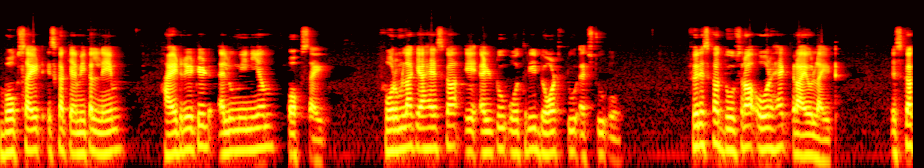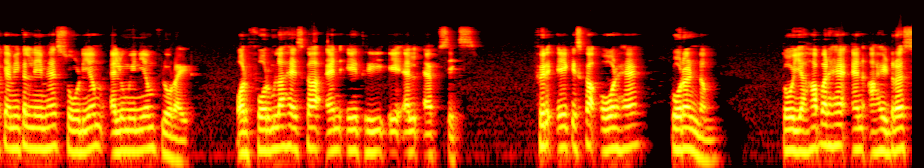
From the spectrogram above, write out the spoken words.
बोक्साइट इसका chemical name hydrated aluminium oxide formula क्या है इसका? A L two O three dot two H two O फिर इसका दूसरा और है क्रायोलाइट। इसका केमिकल नेम है सोडियम एल्यूमिनियम फ्लोराइड। और फॉर्मूला है इसका N A three A L F six फिर एक इसका और है कोरंडम। तो यहाँ पर है एन एनहाइड्रस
